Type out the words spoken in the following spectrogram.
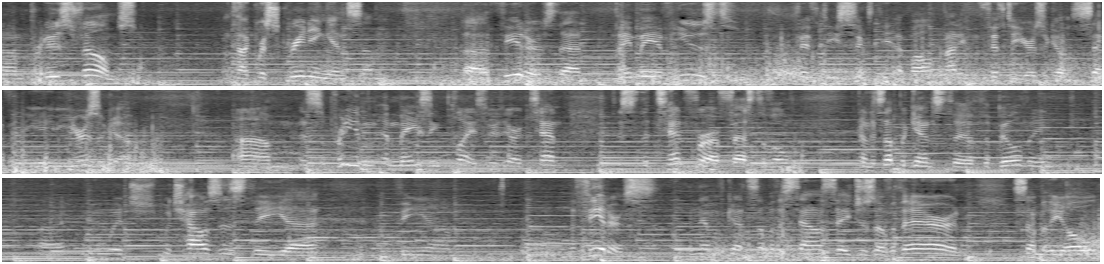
um, produced films. In fact, we're screening in some uh, theaters that they may have used 50, 60, well, not even 50 years ago, 70, 80 years ago. Um, it's a pretty amazing place. Our tent. This is the tent for our festival, and it's up against the, the building, uh, which which houses the uh, the um, uh, the theaters. And then we've got some of the sound stages over there, and some of the old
